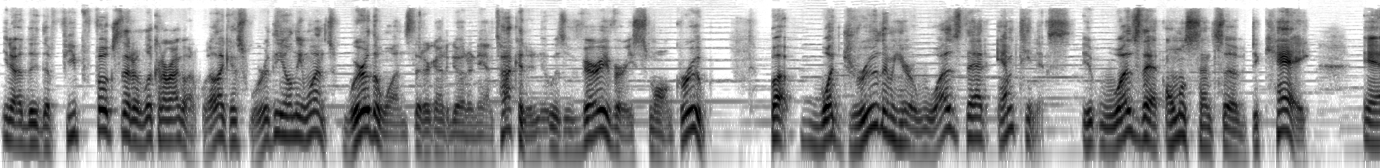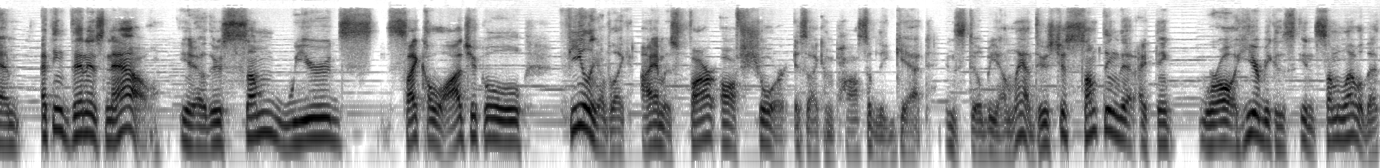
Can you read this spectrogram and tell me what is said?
you know, the, the few folks that are looking around going, well, I guess we're the only ones. We're the ones that are going to go to Nantucket. And it was a very, very small group. But what drew them here was that emptiness. It was that almost sense of decay. And I think then as now, you know, there's some weird psychological feeling of like, I am as far offshore as I can possibly get and still be on land. There's just something that I think we're all here because in some level that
